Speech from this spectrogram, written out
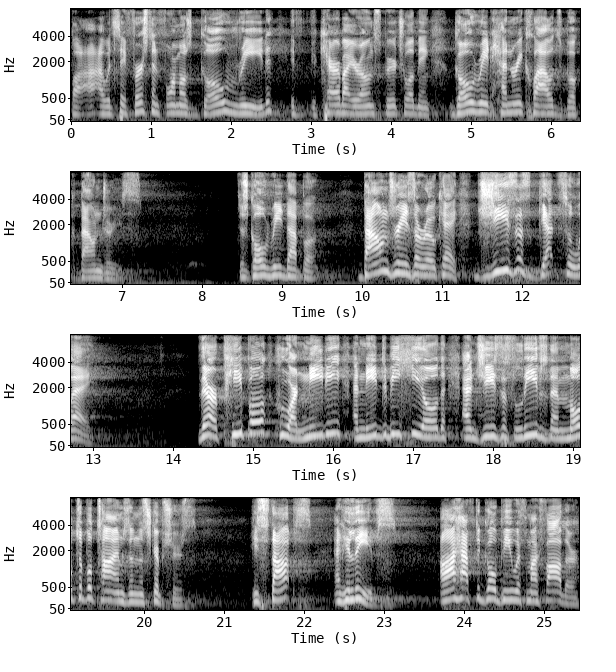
But I would say, first and foremost, go read, if you care about your own spiritual well being, go read Henry Cloud's book, Boundaries. Just go read that book. Boundaries are okay. Jesus gets away. There are people who are needy and need to be healed, and Jesus leaves them multiple times in the scriptures. He stops and he leaves. I have to go be with my Father.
